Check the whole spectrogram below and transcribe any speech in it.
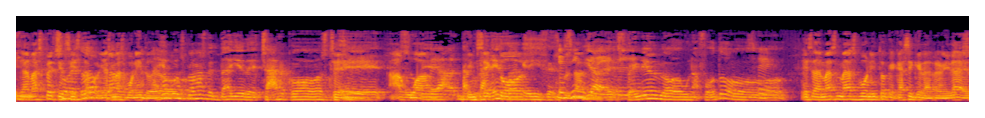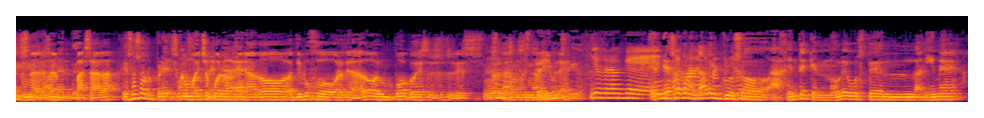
Y además preciosista, todo, porque es más bonito Hay algunos planos de detalle de charcos, Sí. de Agua, de insectos. que dices, Es "Hostia, increíble". estoy viendo una foto. Sí. Es además más bonito que casi que la realidad. Sí, es sí, una, pasada. Eso sorprende. Es como hecho por ordenador, dibujo ordenador un poco, es, es, es- es increíble. ¿eh? Yo creo que... en Es recomendable incluso a gente que no le guste el anime.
